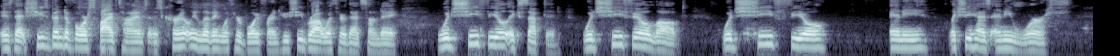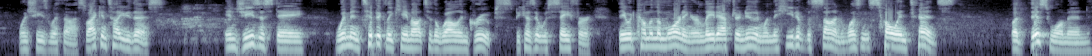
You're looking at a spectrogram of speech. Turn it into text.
is that she's been divorced five times and is currently living with her boyfriend who she brought with her that Sunday. Would she feel accepted? would she feel loved? Would she feel any, like she has any worth when she's with us? So I can tell you this. In Jesus' day, women typically came out to the well in groups because it was safer. They would come in the morning or late afternoon when the heat of the sun wasn't so intense. But this woman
